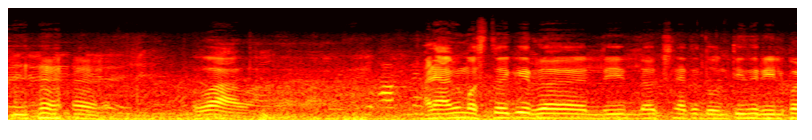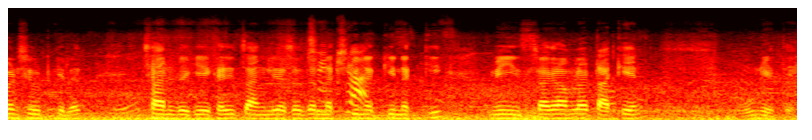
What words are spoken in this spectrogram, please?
वा वा आणि आम्ही मस्तपैकी र ली लक्ष नाही तर दोन तीन रील पण शूट केलेत. छानपैकी एखादी चांगली असेल तर नक्की नक्की नक्की. मी इंस्टाग्रामला टाकेन. होऊन येते.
